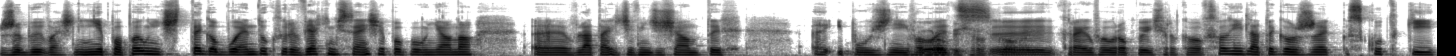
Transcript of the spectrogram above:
żeby właśnie nie popełnić tego błędu, który w jakimś sensie popełniono y, w latach 90 i później wobec krajów Europy Środkowo-Wschodniej, dlatego że skutki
